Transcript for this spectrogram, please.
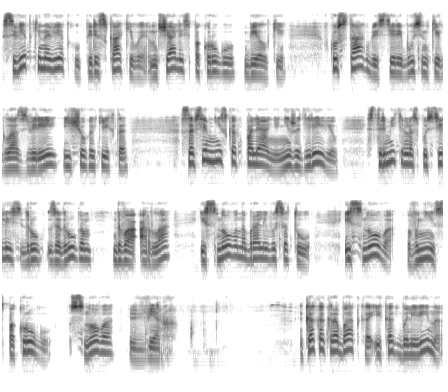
с ветки на ветку, перескакивая, мчались по кругу белки. Кустах блестели бусинки глаз зверей, еще каких-то. Совсем низко к поляне, ниже деревьев, стремительно спустились друг за другом два орла и снова набрали высоту, и снова вниз по кругу, снова вверх. Как акробатка и как балерина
